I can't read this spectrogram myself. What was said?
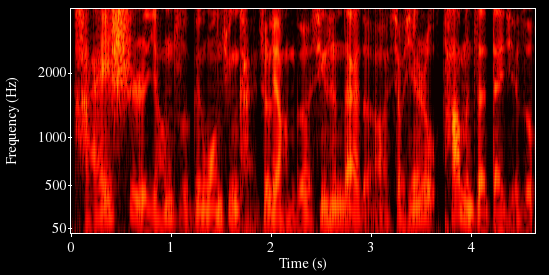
还是杨紫跟王俊凯这两个新生代的啊小鲜肉他们在带节奏。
